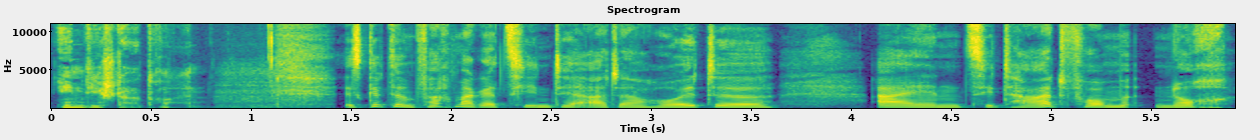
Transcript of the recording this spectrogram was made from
in die Stadt rein. Es gibt im Fachmagazin Theater heute ein Zitat vom noch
